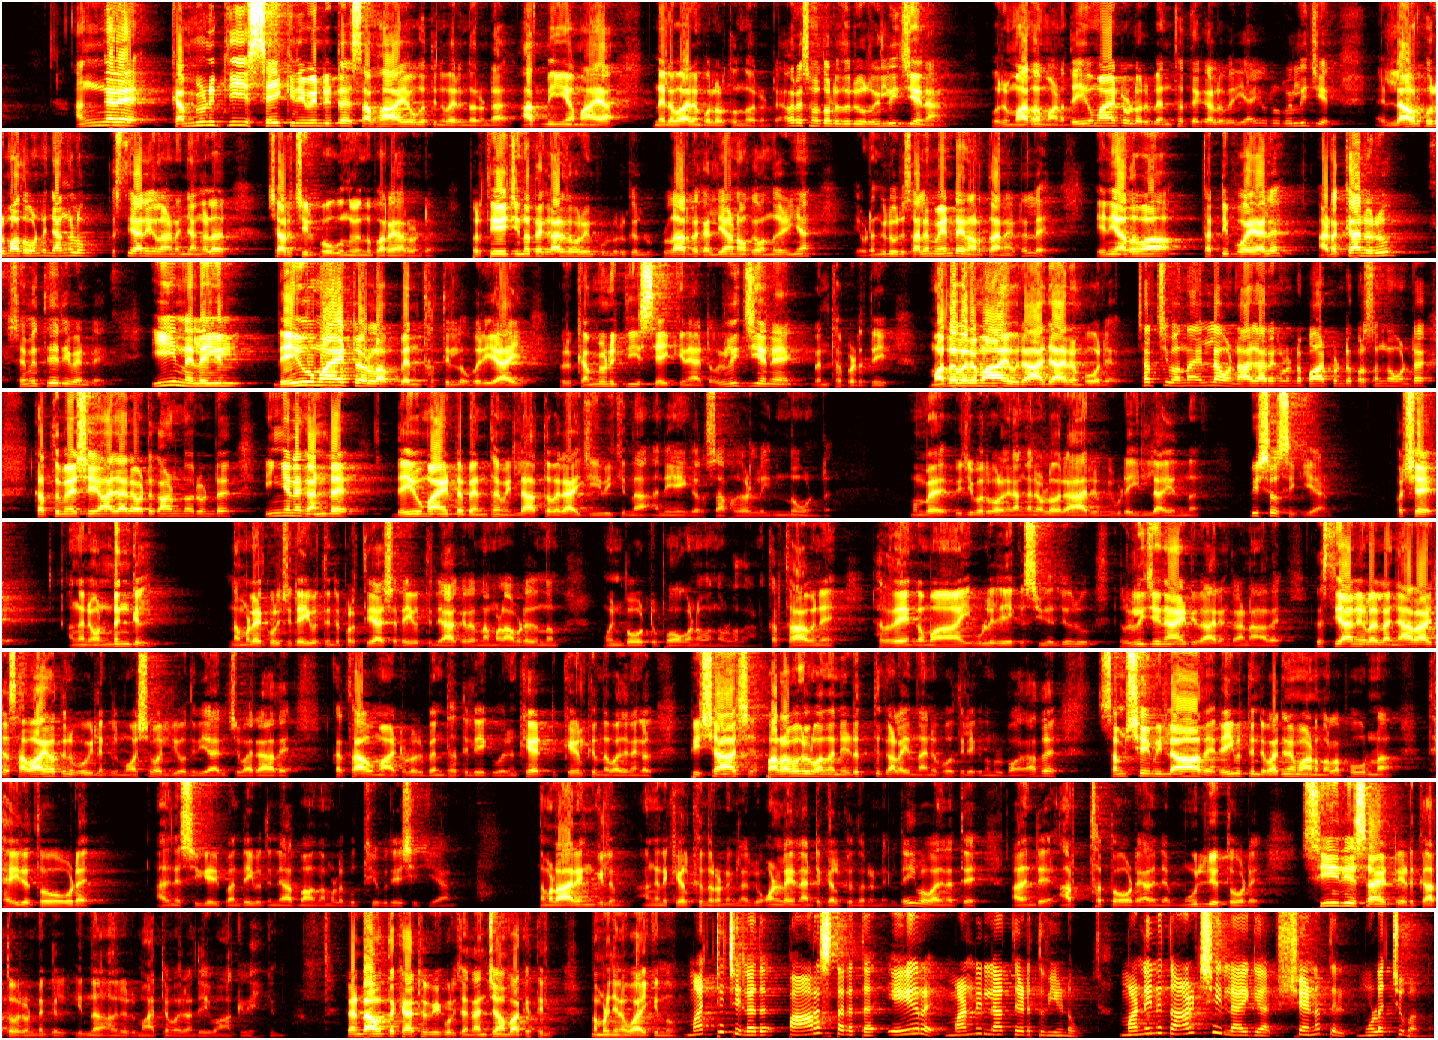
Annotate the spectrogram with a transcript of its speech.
അങ്ങനെ കമ്മ്യൂണിറ്റി സേക്കിന് വേണ്ടിയിട്ട് സഭായോഗത്തിന് വരുന്നവരുണ്ട്. ആത്മീയമായ നിലവാരം പുലർത്തുന്നവരുണ്ട്. അവരെ സംബന്ധിച്ചോളം ഇതൊരു റിലീജിയനാണ്. ഒരു മതമാണ്. ദൈവമായിട്ടുള്ള ഒരു ബന്ധത്തെക്കാൾ ഉപരിയായി ഒരു റിലിജിയൻ എല്ലാവർക്കും ഒരു മതമുണ്ട്. ഞങ്ങളും ക്രിസ്ത്യാനികളാണ്. ഞങ്ങൾ ചർച്ചിൽ പോകുന്നു എന്ന് പറയാറുണ്ട്. പ്രത്യേകിച്ച് ഇന്നത്തെ കാലത്ത് പറയുമ്പോൾ ഒരു പിള്ളേരുടെ കല്യാണമൊക്കെ വന്നു കഴിഞ്ഞാൽ എവിടെങ്കിലും ഒരു സ്ഥലം വേണ്ടേ നടത്താനായിട്ടല്ലേ? ഇനി അഥവാ തട്ടിപ്പോയാൽ അടക്കാനൊരു സെമിത്തേരി വേണ്ടേ? ഈ നിലയിൽ ദൈവവുമായിട്ടുള്ള ബന്ധത്തിൽ ഉപരിയായി ഒരു കമ്മ്യൂണിറ്റി സേക്കിനായിട്ട് റിലിജിയനെ ബന്ധപ്പെടുത്തി മതപരമായ ഒരു ആചാരം പോലെ. ചർച്ചിൽ വന്നാൽ എല്ലാം ഉണ്ട്. ആചാരങ്ങളുണ്ട് പാട്ടുണ്ട് പ്രസംഗമുണ്ട്. കത്തുമേശയും ആചാരമായിട്ട് കാണുന്നവരുണ്ട്. ഇങ്ങനെ കണ്ട് ദൈവമായിട്ട് ബന്ധമില്ലാത്തവരായി ജീവിക്കുന്ന അനേകർ സഭകളിൽ ഇന്നുമുണ്ട് മുമ്പേ ബിജിബർ പറഞ്ഞാൽ അങ്ങനെയുള്ളവരാരും ഇവിടെ ഇല്ല എന്ന് വിശ്വസിക്കുകയാണ്. പക്ഷേ അങ്ങനെ ഉണ്ടെങ്കിൽ നമ്മളെക്കുറിച്ച് ദൈവത്തിന്റെ പ്രത്യാശ ദൈവത്തിന്റെ ആഗ്രഹം നമ്മൾ അവിടെ നിന്നും മുൻപോട്ട് പോകണമെന്നുള്ളതാണ്. കർത്താവിനെ ഹൃദയംഗമായി ഉള്ളിലേക്ക് സ്വീകരിച്ച് ഒരു റിലിജിയനായിട്ട് ഇതാരും കാണാതെ ക്രിസ്ത്യാനികളെല്ലാം ഞായറാഴ്ച സവായത്തിന് പോയില്ലെങ്കിൽ മോശമല്ലയോ എന്ന് വിചാരിച്ച് വരാതെ കർത്താവുമായിട്ടുള്ളൊരു ബന്ധത്തിലേക്ക് വരും. കേട്ട് കേൾക്കുന്ന വചനങ്ങൾ പിശാശ് പറവകൾ വന്ന് എടുത്തു കളയുന്ന അനുഭവത്തിലേക്ക് നമ്മൾ പോകാം. അത് സംശയമില്ലാതെ ദൈവത്തിന്റെ വചനമാണെന്നുള്ള പൂർണ ധൈര്യത്തോടെ അതിനെ സ്വീകരിപ്പാൻ ദൈവത്തിന്റെ ആത്മാവ് നമ്മളെ ബുദ്ധി ഉപദേശിക്കുകയാണ്. നമ്മൾ ആരെങ്കിലും അങ്ങനെ കേൾക്കുന്നവരുണ്ടെങ്കിൽ അല്ലെങ്കിൽ ഓൺലൈനായിട്ട് കേൾക്കുന്നവരുണ്ടെങ്കിൽ ദൈവവചനത്തെ അതിന്റെ അർത്ഥത്തോടെ അതിന്റെ മൂല്യത്തോടെ സീരിയസ് ആയിട്ട് എടുക്കാത്തവരുണ്ടെങ്കിൽ ഇന്ന് അതിനൊരു മാറ്റം വരാൻ ദൈവം ആഗ്രഹിക്കുന്നു. രണ്ടാമത്തെ കാറ്റഗറിയെ കുറിച്ച് ഞാൻ അഞ്ചാം വാക്യത്തിൽ നമ്മളിങ്ങനെ വായിക്കുന്നു. മറ്റു ചിലത് പാറസ്ഥലത്ത് ഏറെ മണ്ണില്ലാത്തയിടത്ത് വീണു. മണ്ണിന് താഴ്ചയില്ലായകയാൽ ക്ഷണത്തിൽ മുളച്ചു വന്നു.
